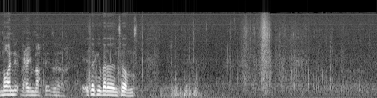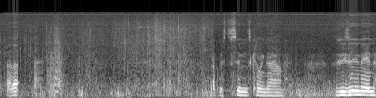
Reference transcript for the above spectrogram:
mine look very muppet as well. It's looking better than Tom's. Better. Simmons coming down. As we zoom in,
